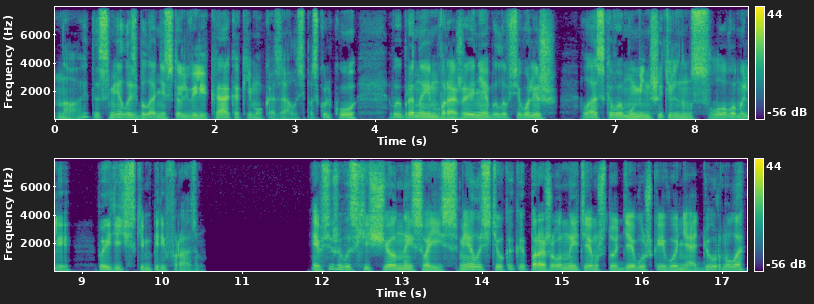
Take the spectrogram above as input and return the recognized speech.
Но эта смелость была не столь велика, как ему казалось, поскольку выбранное им выражение было всего лишь ласковым уменьшительным словом или поэтическим перефразом и все же восхищенный своей смелостью, как и пораженный тем, что девушка его не одернула,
